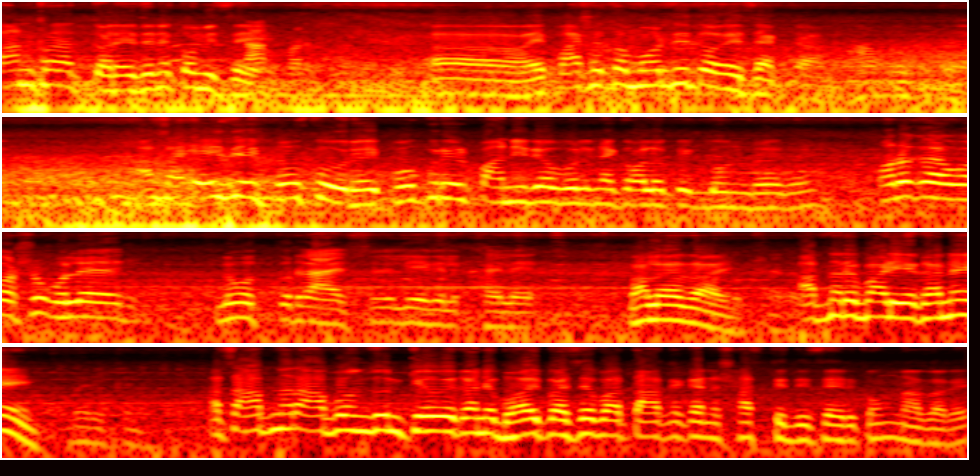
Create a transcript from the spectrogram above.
দান খরাত করে এই জন্য কমেছে। এই পাশে তো মসজিদ হয়েছে একটা। আচ্ছা এই যে পুকুর এই পুকুরের পানিরও বলে নাকি অলৌকিক গুণ রয়েছে? অনেকে অসুখ হলে নোট করে আসলে নিয়ে গেলে খাইলে ভালো হয়ে যায়। আপনার বাড়ি এখানে? আচ্ছা আপনার আপনজন কেউ এখানে ভয় পাইছে বা তাকে এখানে শাস্তি দিছে এরকম মাজারে?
